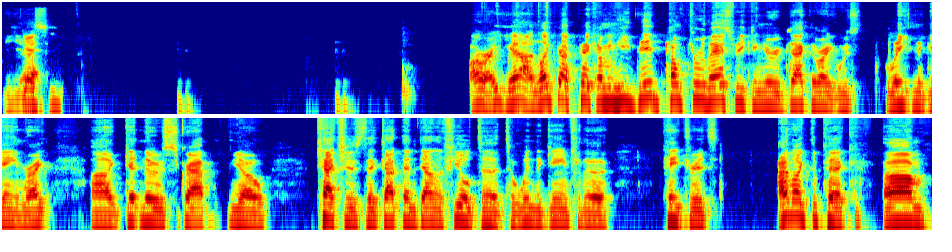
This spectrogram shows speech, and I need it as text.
Yes. Yeah. All right. Yeah, I like that pick. I mean, he did come through last week, and you're exactly right. It was late in the game, right? Uh, getting those scrap, you know, catches that got them down the field to to win the game for the Patriots. I like the pick. Um,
